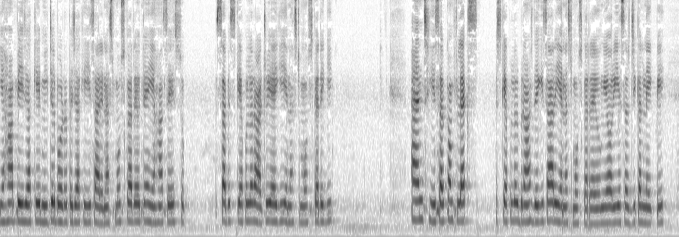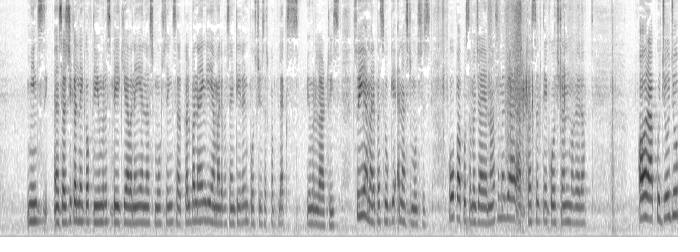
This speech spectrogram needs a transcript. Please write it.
यहाँ पे जाके मीडियल बॉर्डर पे जाके ये सारे नस्टमोस कर रहे होते हैं। यहाँ से सब स्केपुलर आर्टरी आएगी ये नस्टमोस करेगी। एंड ये सरकम फ्लैक्स स्केपुलर ब्रांच देगी, सारे ये नस्टमोस कर रहे होंगे। और ये सर्जिकल नेक पे means surgical neck of the humerus पे क्या बनाएँगे? एनास्टमोसिंग सर्कल बनाएँगे। हमारे पास anterior and posterior circumflex humeral arteries so ये हमारे पास हो गया एनास्टमोसिस होप आपको समझ आया, ना समझ आया? आप कर सकते हैं क्वेश्चन वगैरह। और आपको जो जो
